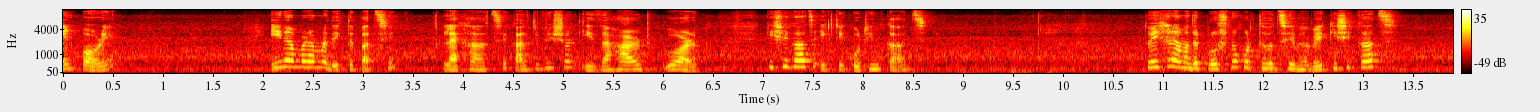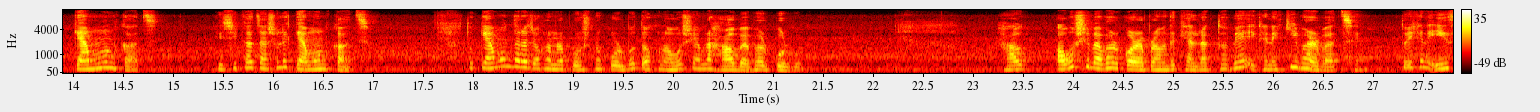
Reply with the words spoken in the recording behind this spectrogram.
এরপরে, এই নাম্বারে আমরা দেখতে পাচ্ছি লেখা আছে cultivation is a hard work কৃষিকাজ একটি কঠিন কাজ। তো এখানে আমাদের প্রশ্ন করতে হচ্ছে এভাবে কৃষিকাজ কেমন কাজ? কৃষিকাজ আসলে কেমন কাজ? তো কেমন দ্বারা যখন আমরা প্রশ্ন করব, তখন অবশ্যই আমরা হাও ব্যবহার করব। হাও অবশ্যই ব্যবহার করার পর আমাদের খেয়াল রাখতে হবে, এখানে কি ভার্ব আছে? তো এখানে ইজ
